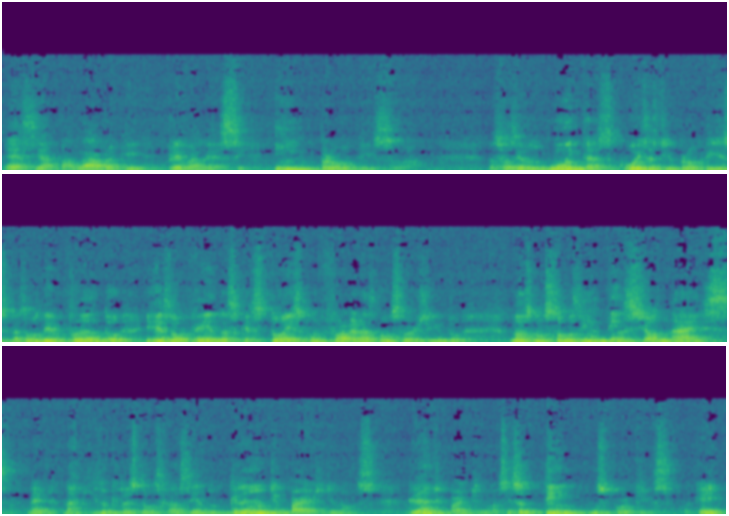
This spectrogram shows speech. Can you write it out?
essa é a palavra que prevalece: improviso. Nós fazemos muitas coisas de improviso, nós vamos levando e resolvendo as questões conforme elas vão surgindo nós não somos intencionais né, naquilo que nós estamos fazendo, grande parte de nós. Grande parte de nós. Isso tem uns porquês, ok?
